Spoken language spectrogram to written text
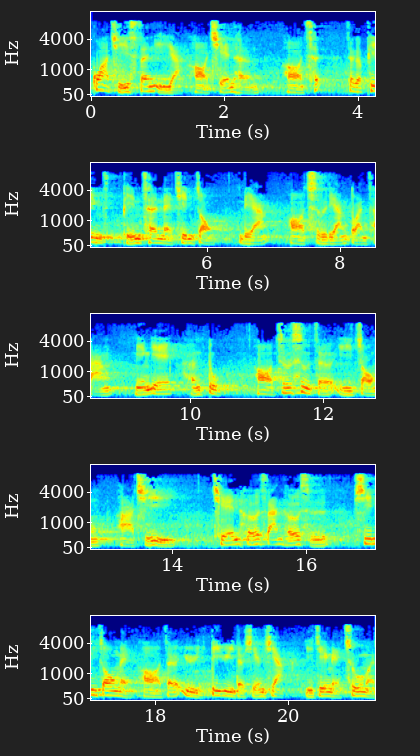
挂其身矣呀！哦，前横。哦称这个平平称呢轻重量哦尺量短长名曰横度哦知事者以中啊其余前何山何时心中呢哦这个狱地狱的形象已经呢出门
